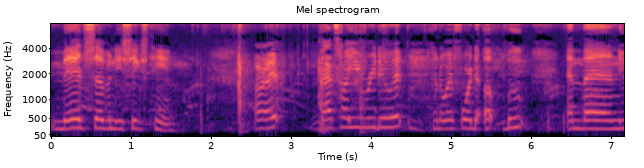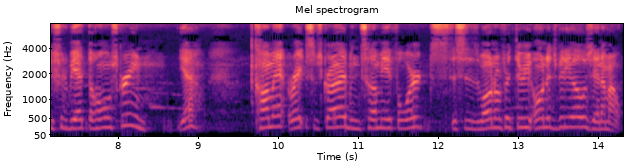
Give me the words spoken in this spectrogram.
Mid 7016. Alright, that's how you redo it. Gonna wait for it to upboot, and then you should be at the home screen. Yeah. Comment, rate, subscribe, and tell me if it works. This is 1 for 3 Ownage videos, and I'm out.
